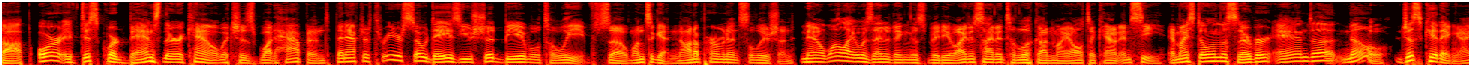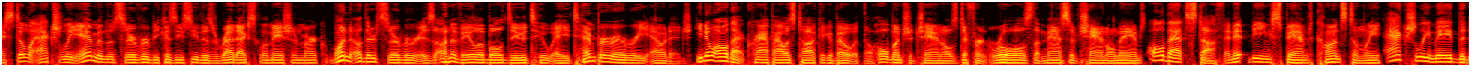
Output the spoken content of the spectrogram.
stop, or if Discord bans their account, which is what happened, then after three or so days, you should be able to leave. So once again, not a permanent solution. Now, while I was editing this video, I decided to look on my alt account and see, am I still in the server? And uh, no, just kidding. I still actually am in the server because you see this red exclamation mark. One other server is unavailable due to a temporary outage. You know all that crap I was talking about with the whole bunch of channels, different roles, the massive channel names, all that stuff, and it being spammed constantly actually made the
